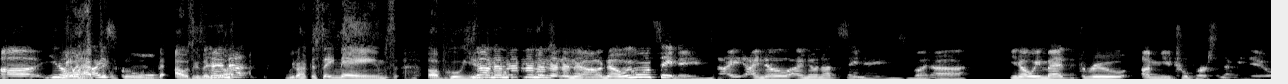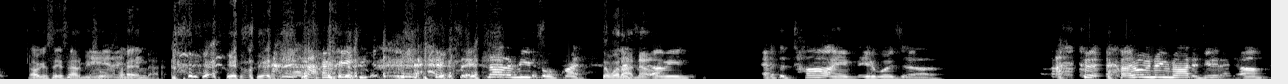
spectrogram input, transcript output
uh, you know, in high to- school. I was gonna say we don't, no, have, we don't have to say names of who you no, no, no, no, no, no, no, no, no. We won't say names. I, I know, I know not to say names, but uh, you know, we met through a mutual person that we knew. I was gonna say it's not a mutual And I friend. I mean, it's, it's not a mutual friend. Someone I know. I mean, at the time, it was. Uh, I don't even know how to do that. Um,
